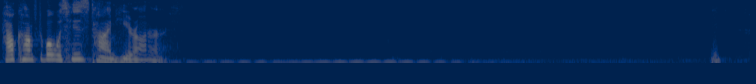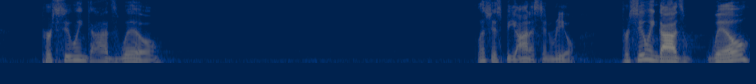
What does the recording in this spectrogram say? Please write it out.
How comfortable was his time here on earth? Pursuing God's will. Let's just be honest and real. Pursuing God's will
